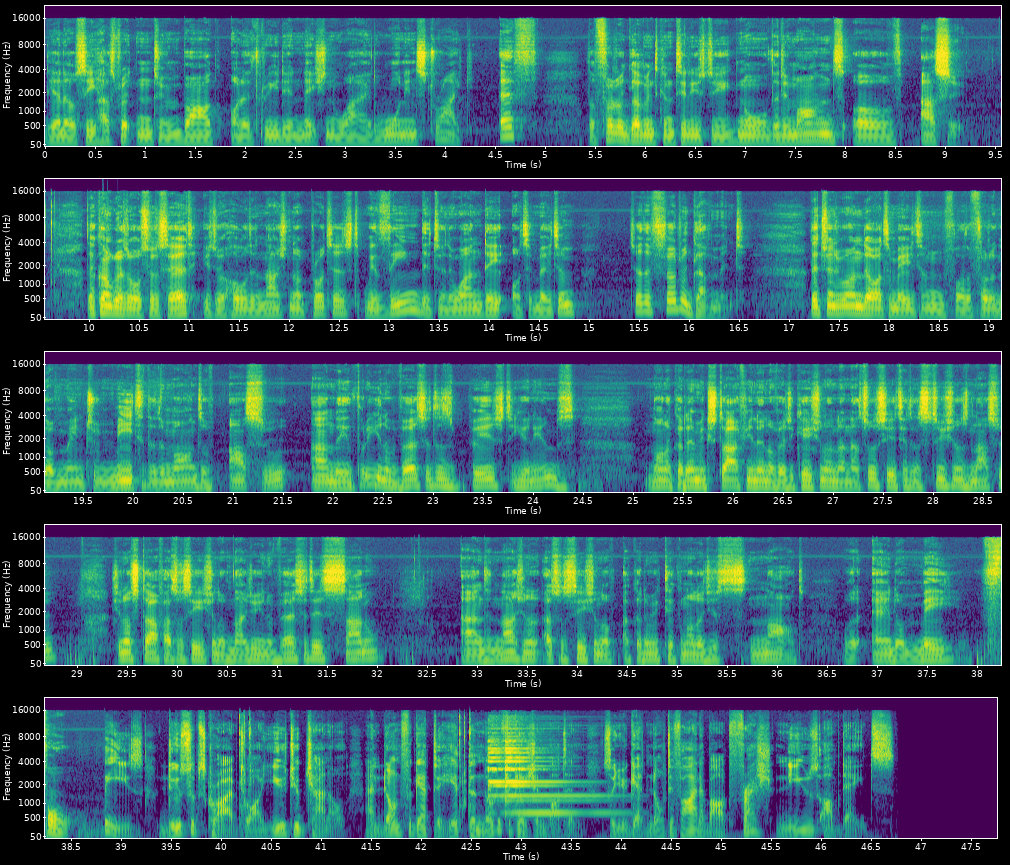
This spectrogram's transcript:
The NLC has threatened to embark on a three-day nationwide warning strike if the federal government continues to ignore the demands of ASUU. The Congress also said it will hold a national protest within the 21-day ultimatum to the federal government. The 21-day ultimatum for the federal government to meet the demands of ASUU and the three universities-based unions, Non-Academic Staff Union of Educational and Associated Institutions, NASU, Senior Staff Association of Nigerian Universities, SSANU, and National Association of Academic Technologists, NAAT, will end on May 4. Please do subscribe to our YouTube channel and don't forget to hit the notification button so you get notified about fresh news updates.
